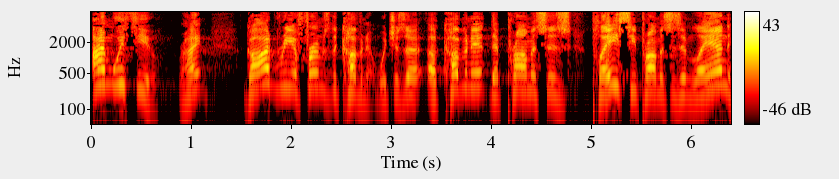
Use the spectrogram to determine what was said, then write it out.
I'm with you, right? God reaffirms the covenant, which is a, a, covenant that promises place. He promises him land.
